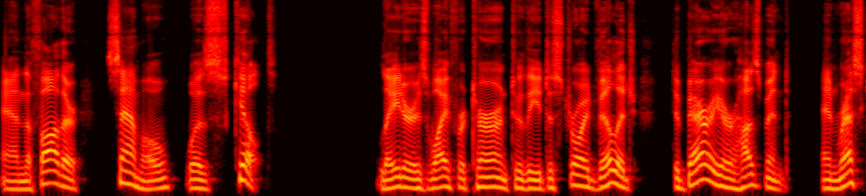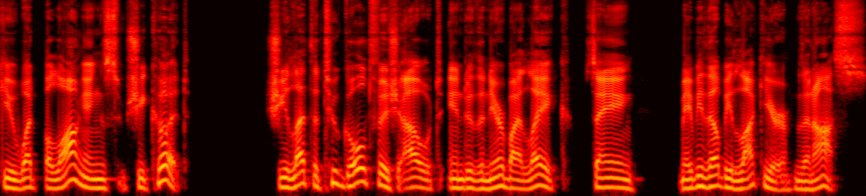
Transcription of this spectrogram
and the father, Samo, was killed. Later, his wife returned to the destroyed village to bury her husband and rescue what belongings she could. She let the two goldfish out into the nearby lake, saying, Maybe they'll be luckier than us.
